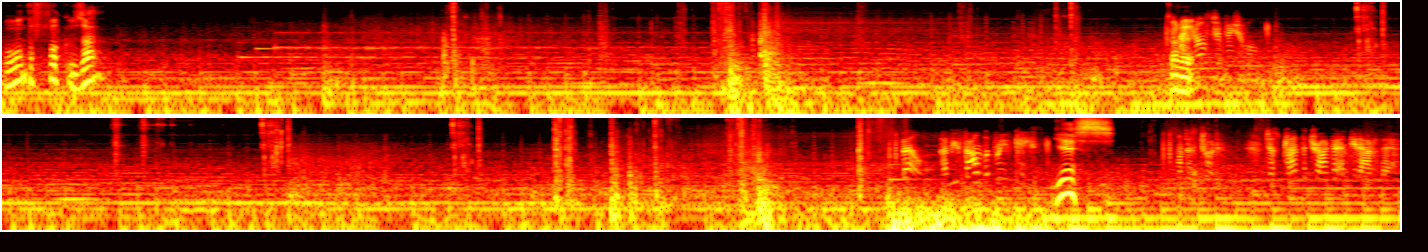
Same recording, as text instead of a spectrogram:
Well, what the fuck was that? Got I lost your visual. Bell, have you found the briefcase? Yes. Understood. Just plant the tracker and get out of there.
